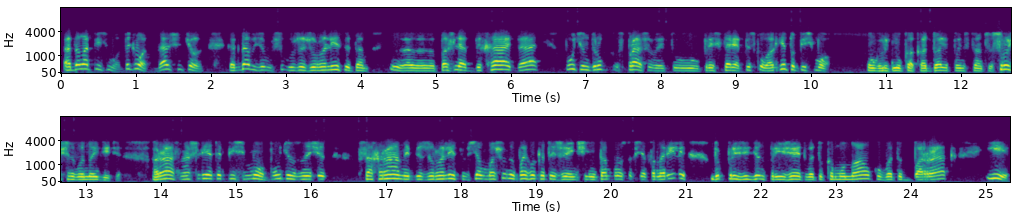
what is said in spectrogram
Отдала письмо. Так вот, дальше что? Когда уже журналисты там э, пошли отдыхать, да, Путин вдруг спрашивает у пресс-секретаря Пескова, а где то письмо? Он говорит, ну как, отдали по инстанции. Срочно его найдите. Раз нашли это письмо, Путин, значит, с охраной, без журналистов, сел в машину и поехал к этой женщине. Там просто все фонарили. Вдруг президент приезжает в эту коммуналку, в этот барак – и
